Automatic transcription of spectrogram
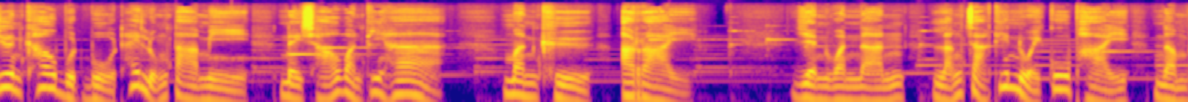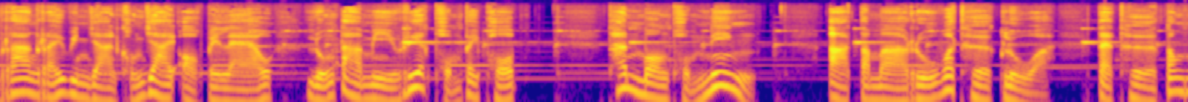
ยื่นเข้าบุดบูดให้หลวงตามีในเช้าวันที่5มันคืออะไร เย็นวันนั้นหลังจากที่หน่วยกู้ภัยนำร่างไร้วิญญาณของยายออกไปแล้ว หลวงตามีเรียกผมไปพบ ท่านมองผมนิ่ง อาตมารู้ว่าเธอกลัว แต่เธอต้อง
